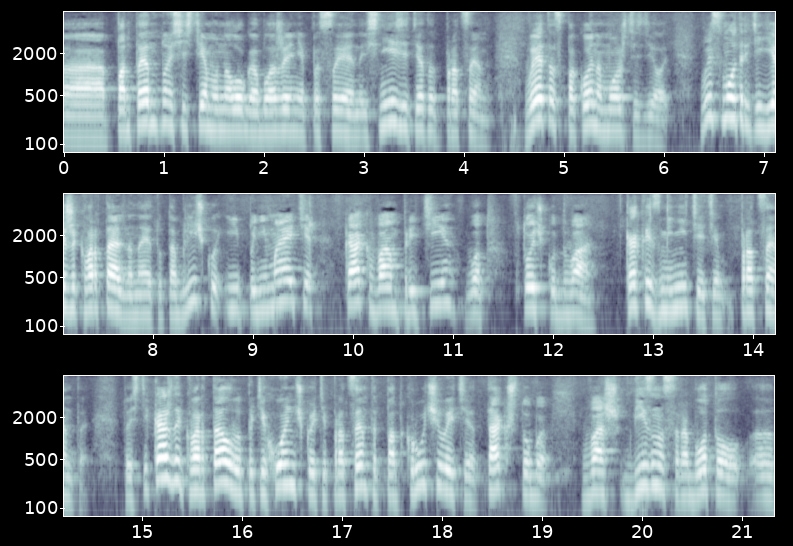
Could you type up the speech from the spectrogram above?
Э, патентную систему налогообложения ПСН и снизить этот процент. Вы это спокойно можете сделать. Вы смотрите ежеквартально на эту табличку и понимаете, как вам прийти вот в точку 2, как изменить эти проценты. То есть и каждый квартал вы потихонечку эти проценты подкручиваете так, чтобы ваш бизнес работал э,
